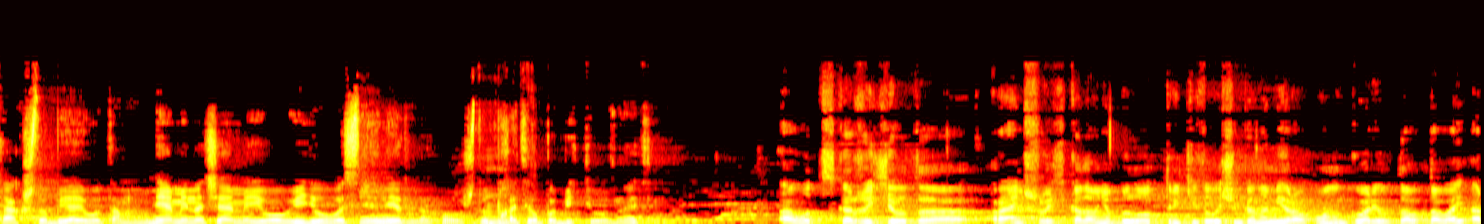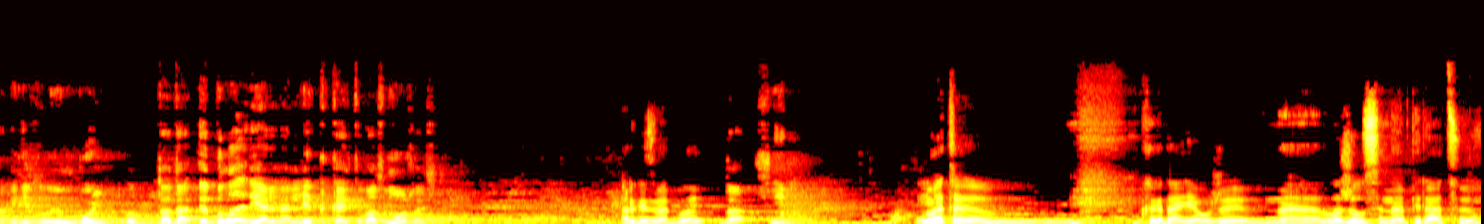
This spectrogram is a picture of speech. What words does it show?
Так, чтобы я его там днями, ночами его видел во сне, нет такого, чтобы хотел побить его, знаете. А вот скажите, вот э, раньше, ведь, когда у него было вот три титула чемпиона мира, он говорил, «Да- давай организуем бой. Вот тогда это была реально ли какая-то возможность? Организовать бой? Да, с ним. Ну, это когда я уже на- ложился на операцию.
